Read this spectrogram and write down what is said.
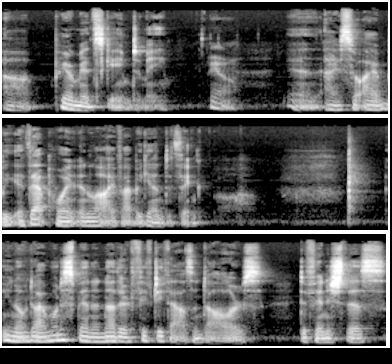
a pyramid scheme to me. Yeah. And I so I be, at that point in life I began to think, you know, do I want to spend another fifty thousand dollars to finish this?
